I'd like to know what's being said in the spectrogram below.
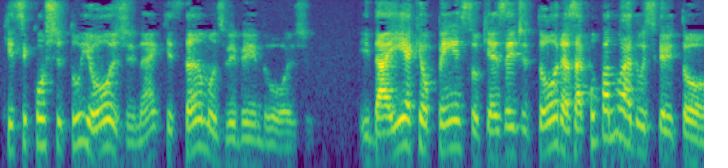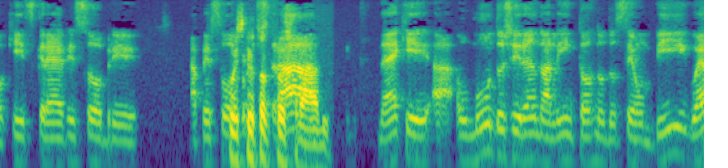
que se constitui hoje, né? Que estamos vivendo hoje. E daí é que eu penso que as editoras, a culpa não é do escritor que escreve sobre a pessoa o escritor frustrado, né, que a, o mundo girando ali em torno do seu umbigo, é,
